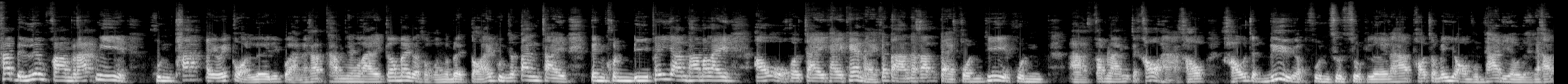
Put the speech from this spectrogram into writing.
ถ้าเป็นเรื่องความรักนี่คุณพักไปไว้ก่อนเลยดีกว่านะครับทำอย่างไรก็ไม่ประสบความสำเร็จต่อให้คุณจะตั้งใจ เป็นคนดีพยายามทำอะไร เอาอกเอาใจใครแค่ไหนก็ตามนะครับ แต่คนที่คุณอ่ากำลังจะเข้าหาเขาเขาจะดื้อกับคุณสุด ๆ เลยนะครับเขาจะไม่ยอมคุณท่าเดียวเลยนะครับ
